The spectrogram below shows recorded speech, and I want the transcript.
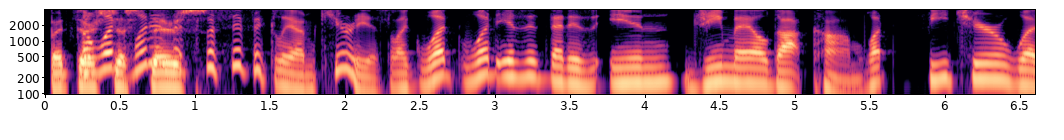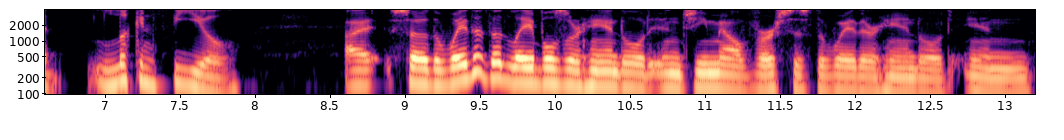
But So there's what, just what is it specifically? I'm curious. Like what what is it that is in gmail.com? What feature, what look and feel? I so the way that the labels are handled in Gmail versus the way they're handled in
